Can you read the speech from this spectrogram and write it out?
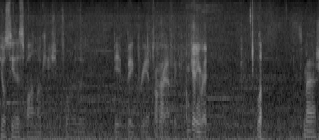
You'll see the spawn location for the big, big preemptive Okay. graphic. I'm getting ready. Look. Smash.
